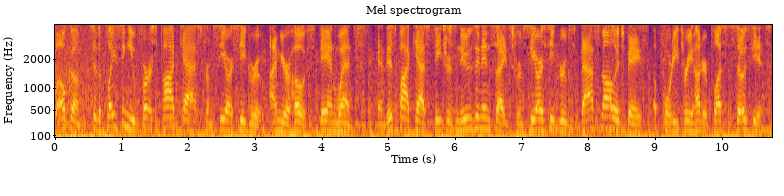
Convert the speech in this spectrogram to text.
Welcome to the Placing You First podcast from CRC Group. I'm your host, Dan Wentz, and this podcast features news and insights from CRC Group's vast knowledge base of 4,300 plus associates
